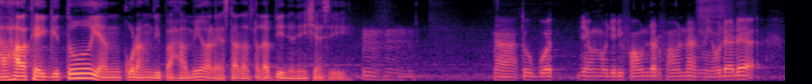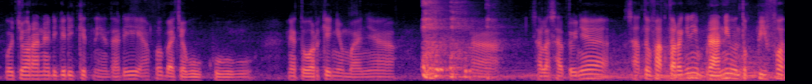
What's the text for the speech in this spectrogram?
hal-hal kayak gitu yang kurang dipahami oleh startup-startup di Indonesia sih Mhm. Nah, tuh buat yang mau jadi founder-founder nih, udah ada bocorannya dikit-dikit nih. Tadi apa baca buku, networking yang banyak. Nah, salah satunya satu faktor lagi nih berani untuk pivot.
